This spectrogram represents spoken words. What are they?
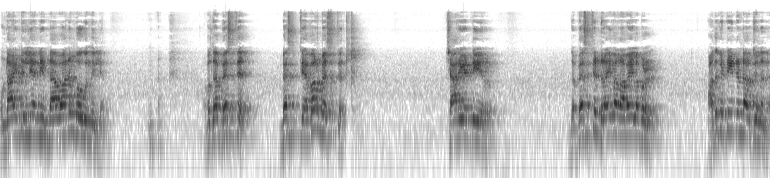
ഉണ്ടായിട്ടില്ല എന്നെ ഉണ്ടാവാനും പോകുന്നില്ല. അപ്പൊ the best best ever best charioteer the best driver available അത് കിട്ടിയിട്ടുണ്ട് അർജുനന്.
